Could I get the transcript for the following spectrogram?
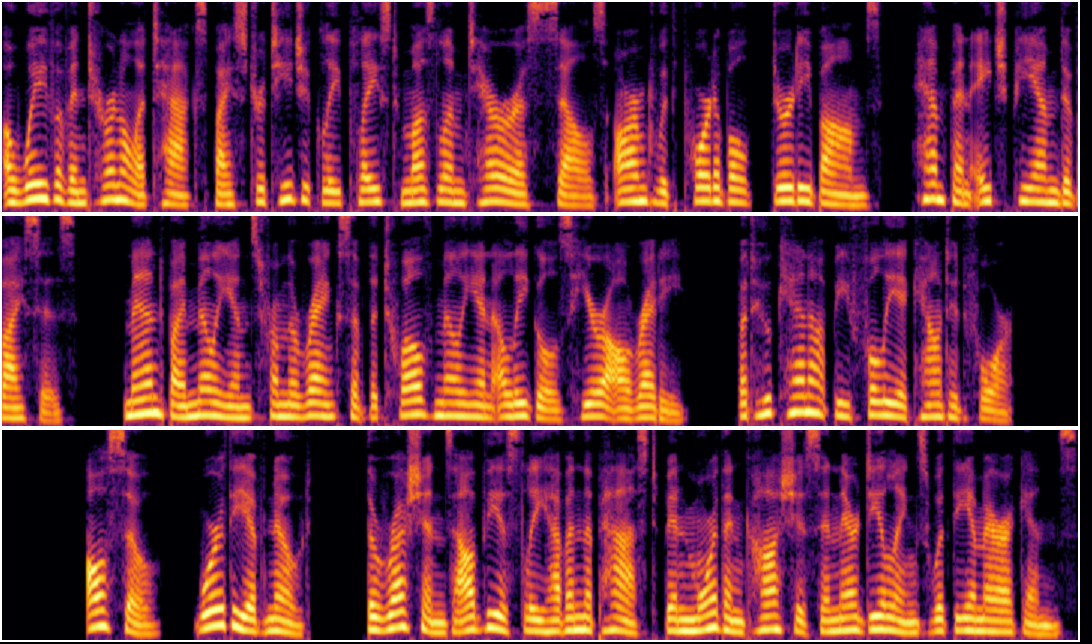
A wave of internal attacks by strategically placed Muslim terrorist cells armed with portable, dirty bombs, EMP, and HPM devices, manned by millions from the ranks of the 12 million illegals here already, but who cannot be fully accounted for. Also, worthy of note, the Russians obviously have in the past been more than cautious in their dealings with the Americans.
